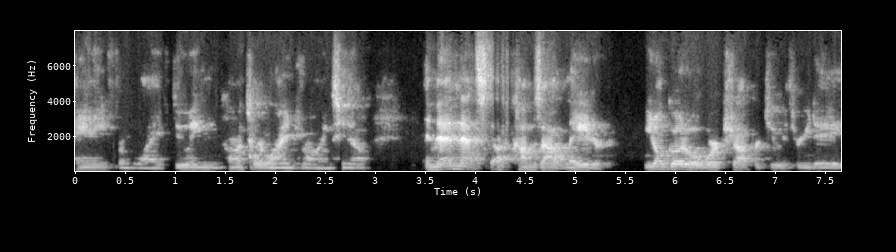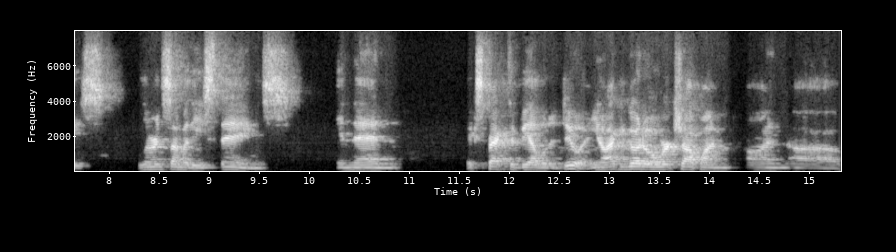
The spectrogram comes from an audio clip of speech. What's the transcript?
painting from life, doing contour line drawings, you know. And then that stuff comes out later. You don't go to a workshop for two or three days, learn some of these things, and then expect to be able to do it. You know, I could go to a workshop on on uh,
